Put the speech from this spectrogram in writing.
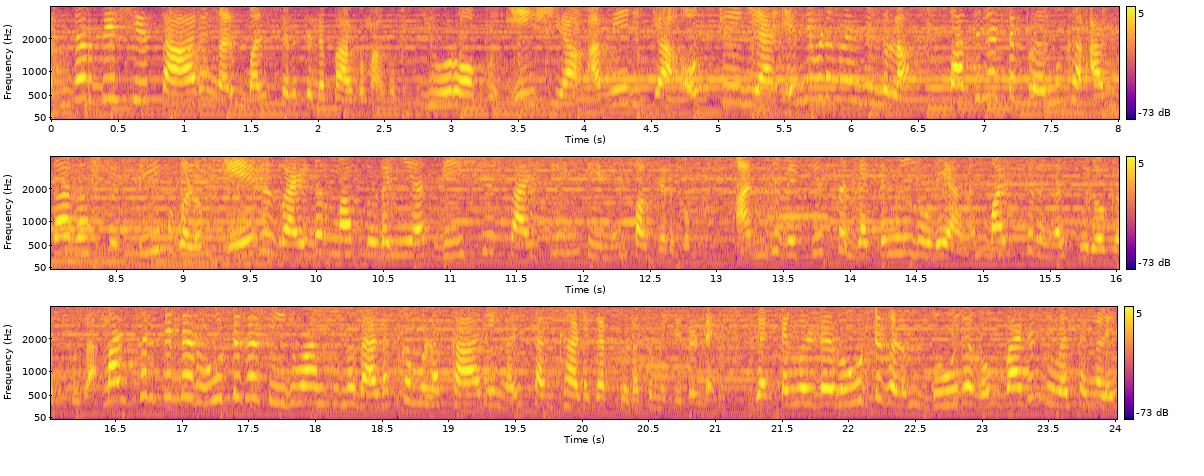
അന്തർദേശീയ താരങ്ങൾ മത്സരത്തിന്റെ ഭാഗമാകും. യൂറോപ്പ് ഏഷ്യ അമേരിക്ക ഓസ്ട്രേലിയ എന്നിവിടങ്ങളിൽ നിന്നുള്ള പതിനെട്ട് പ്രമുഖ അന്താരാഷ്ട്ര ടീമുകളും ഏഴ് റൈഡർമാർ തുടങ്ങിയ ദേശീയ സൈക്ലിംഗ് ടീമും പങ്കെടുക്കും. അഞ്ച് വ്യത്യസ്ത ഘട്ടങ്ങളിലൂടെയാണ് മത്സരങ്ങൾ പുരോഗമിക്കുക. മത്സരത്തിന്റെ റൂട്ടുകൾ തീരുമാനിക്കുന്നത് അടക്കമുള്ള കാര്യങ്ങൾ സംഘാടകർ തുടക്കമിട്ടിട്ടുണ്ട്. ഘട്ടങ്ങളുടെ റൂട്ടുകളും ദൂരവും വരും ദിവസങ്ങളിൽ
